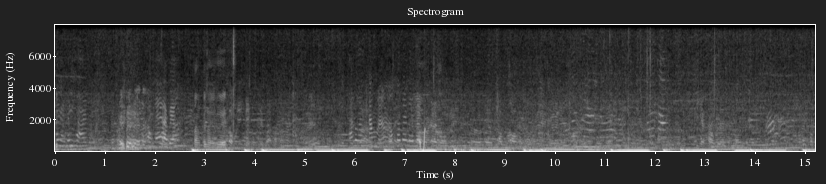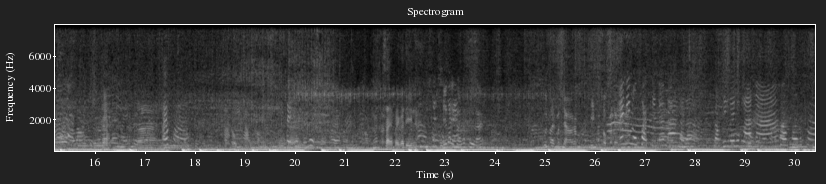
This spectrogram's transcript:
สิบจ่ายไปยังตังไปไหนเอ่ยนอีกสิบบาทตังค์เหมือนแล้วก็ได้เลยเอามาแค่ผมเออเออเอาเอาที่จะเข้าไปเลยอะป้าค่ะใส่ไปก็ดีนะคุณใส่มะเขือกับพริกผสมกันเลยไอ้นี่หนูฝากทิ้งได้ไหมคะได้ฝากทิ้งได้ทุกร้านนะ อบคุณค่ะ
